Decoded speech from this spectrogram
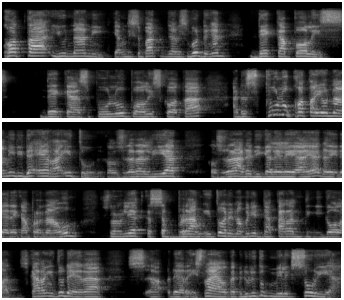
kota Yunani yang disebut yang disebut dengan Dekapolis. Deka sepuluh polis kota, ada sepuluh kota Yunani di daerah itu. Kalau saudara lihat, kalau saudara ada di Galilea ya dari daerah Kapernaum, saudara lihat ke seberang itu ada namanya dataran tinggi Golan. Sekarang itu daerah Eh, daerah Israel, tapi dulu itu milik Suriah.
